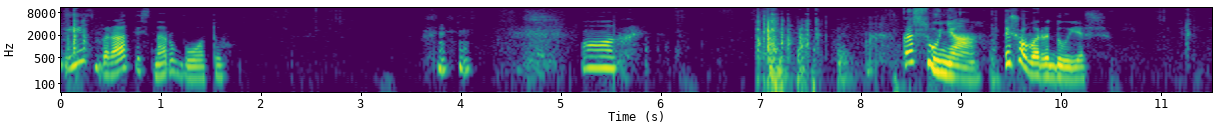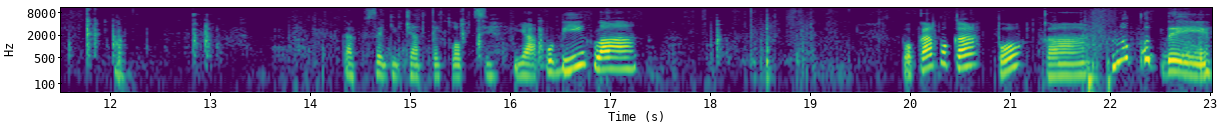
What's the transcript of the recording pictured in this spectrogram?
і збиратись на роботу. Ох. Красуня, ти що виридуєш? Так, все, дівчатка і хлопці, я побігла. Пока-пока, пока. Ну куди?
